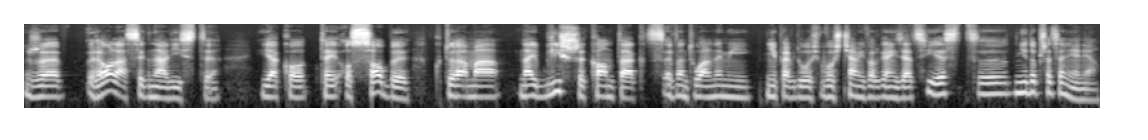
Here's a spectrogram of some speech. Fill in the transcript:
że rola sygnalisty jako tej osoby, która ma najbliższy kontakt z ewentualnymi nieprawidłowościami w organizacji jest y, nie do przecenienia.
